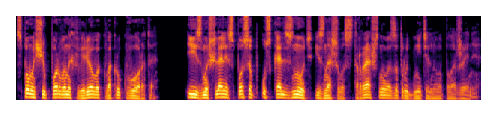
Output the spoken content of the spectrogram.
с помощью порванных веревок вокруг ворота, и измышляли способ ускользнуть из нашего страшного затруднительного положения.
